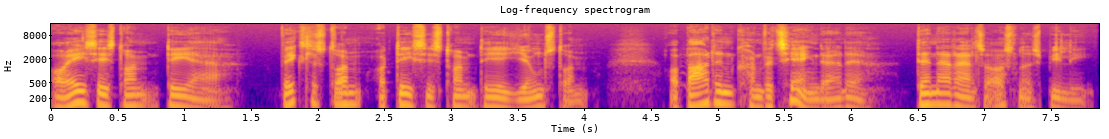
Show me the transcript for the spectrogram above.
Og AC-strøm, det er vekselstrøm, og DC-strøm, det er jævnstrøm. Og bare den konvertering, der er der, den er der altså også noget spild i.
